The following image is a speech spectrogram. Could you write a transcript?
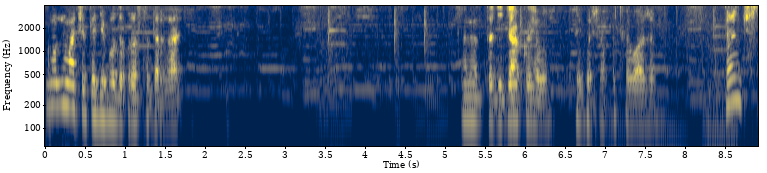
Ну, значить тоді буду просто держати. Ну, тоді дякую, якби що потривожив. Та нічого,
